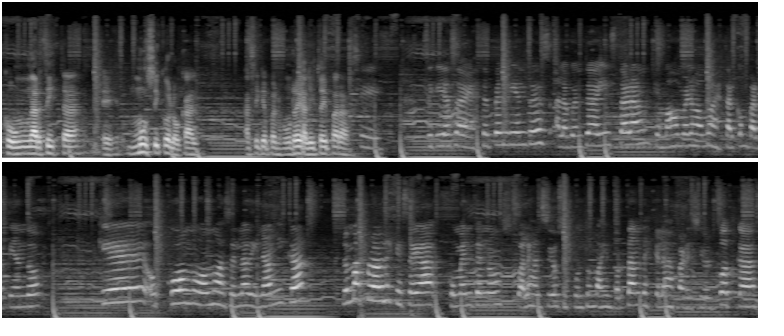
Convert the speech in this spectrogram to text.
con un artista, eh, músico local. Así que pues un regalito ahí para. Ya saben, estén pendientes a la cuenta de Instagram, que más o menos vamos a estar compartiendo qué o cómo vamos a hacer la dinámica. Lo más probable es que sea, coméntenos cuáles han sido sus puntos más importantes, qué les ha parecido el podcast,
